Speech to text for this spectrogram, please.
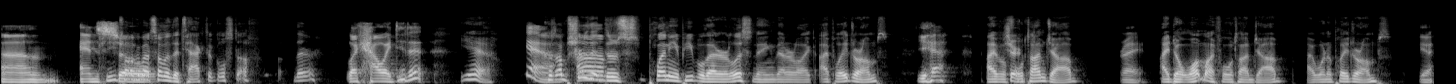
Um, and Can you so, talk about some of the tactical stuff there? like how I did it? Yeah. Yeah, Because I'm sure that um, there's plenty of people that are listening that are like, I play drums. yeah, I have a Sure. full time job. right, I don't want my full time job. I want to play drums. yeah.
